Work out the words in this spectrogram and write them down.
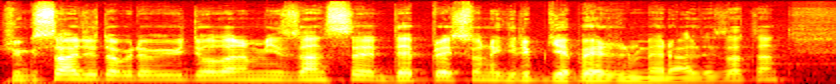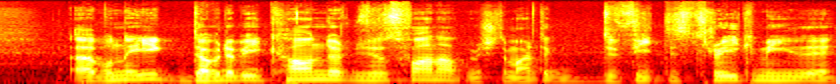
Çünkü sadece WWE videolarım izlense depresyona girip geberirim herhalde. Zaten e, bunu ilk WWE Counter videosu falan atmıştım artık Defeat the Streak miydi?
